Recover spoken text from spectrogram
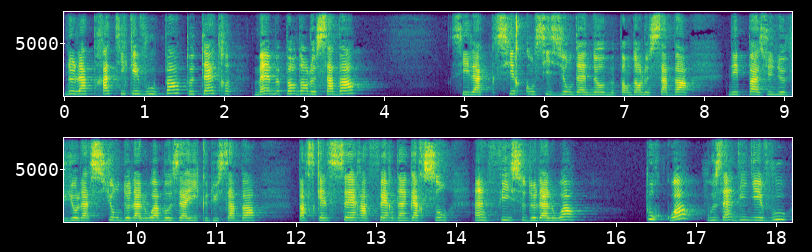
ne la pratiquez-vous pas peut-être même pendant le sabbat? Si la circoncision d'un homme pendant le sabbat n'est pas une violation de la loi mosaïque du sabbat, parce qu'elle sert à faire d'un garçon un fils de la loi, pourquoi vous indignez-vous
